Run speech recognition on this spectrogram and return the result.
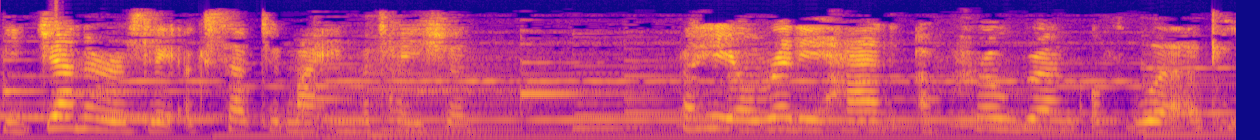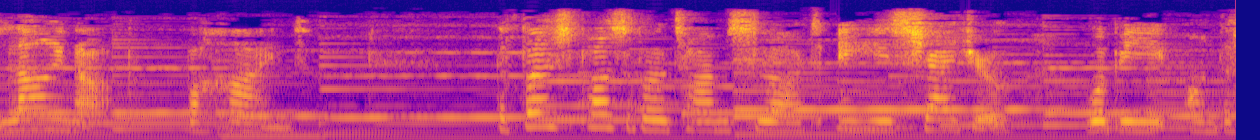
he generously accepted my invitation. But he already had a program of work lined up behind. The first possible time slot in his schedule would be on the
